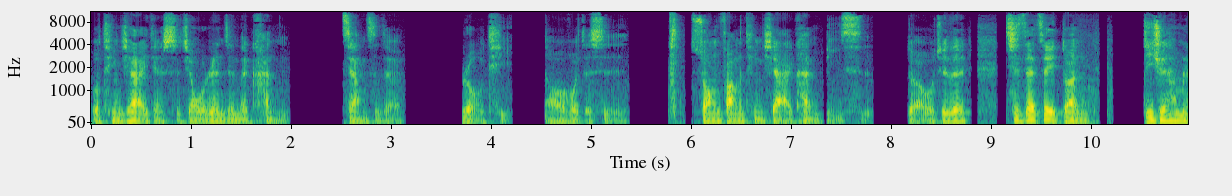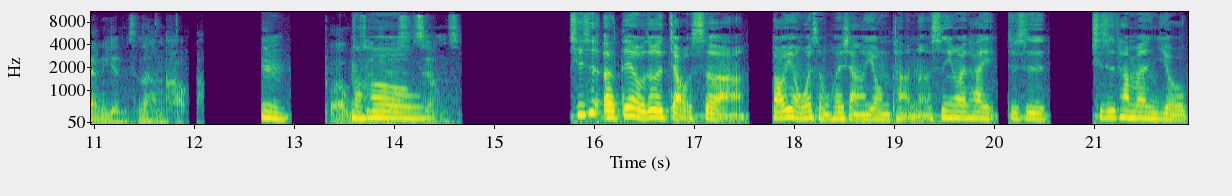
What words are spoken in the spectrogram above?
我停下来一点时间，我认真的看这样子的肉体，然后或者是。双方停下来看彼此，对啊？我觉得，其实，在这一段，的确，他们两个演的真的很好吧？嗯，然后是这样子。其实，Adele 这个角色啊，导演为什么会想要用他呢？是因为他就是，其实他们有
